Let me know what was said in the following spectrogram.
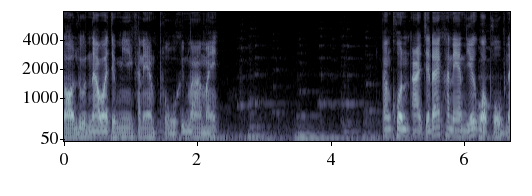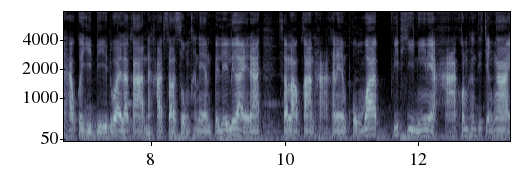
รอลุ้นนะว่าจะมีคะแนนโผล่ขึ้นมาไหมบางคนอาจจะได้คะแนนเยอะกว่าผมนะครับ ก็ยินดีด้วยละกันนะครับ สะสมคะแนนไปเรื่อยๆนะสำหรับการหาคะแนนผมว่าวิธีนี้เนี่ยหาค่อนข้างที่จะง่าย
